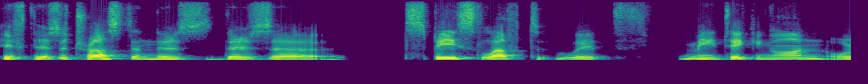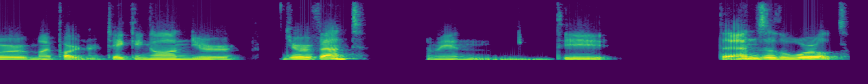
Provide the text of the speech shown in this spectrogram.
If there's a trust and there's there's a space left with me taking on or my partner taking on your your event, I mean the the ends of the world.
